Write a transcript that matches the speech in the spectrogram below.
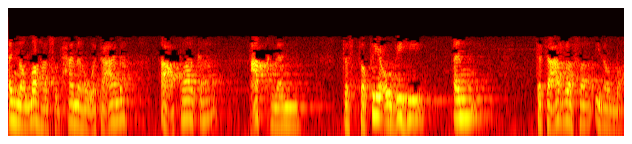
أن الله سبحانه وتعالى أعطاك عقلا تستطيع به أن تتعرف إلى الله.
